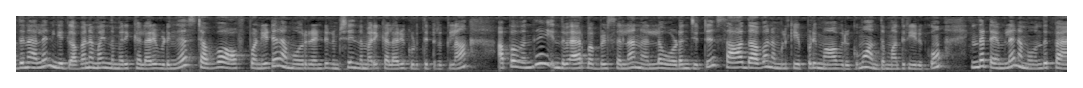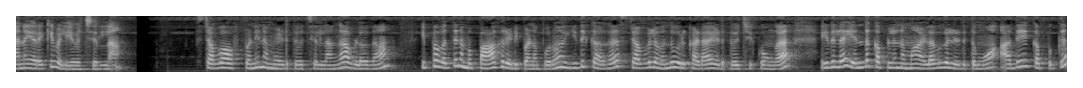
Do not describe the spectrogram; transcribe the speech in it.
அதனால நீங்கள் கவனமாக இந்த மாதிரி கிளறி விடுங்க. ஸ்டவ்வை ஆஃப் பண்ணிவிட்டு நம்ம ஒரு ரெண்டு நிமிஷம் இந்த மாதிரி கிளறி கொடுத்துட்டு இருக்கலாம். அப்போ வந்து இந்த ஏர் பபிள்ஸ் எல்லாம் நல்லா உடஞ்சிட்டு சாதாவாக நம்மளுக்கு எப்படி மாவு இருக்குமோ அந்த மாதிரி இருக்கும். இந்த டைமில் நம்ம வந்து பேனை இறக்கி வெளியே வச்சிடலாம். ஸ்டவ் ஆஃப் பண்ணி நம்ம எடுத்து வச்சிடலாங்க. அவ்வளோதான் இப்போ வந்து நம்ம பாகு ரெடி பண்ண போகிறோம் இதுக்காக ஸ்டவ்வில் வந்து ஒரு கடாய் எடுத்து வச்சுக்கோங்க. இதில் எந்த கப்பில் நம்ம அளவுகள் எடுத்தோமோ அதே கப்புக்கு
